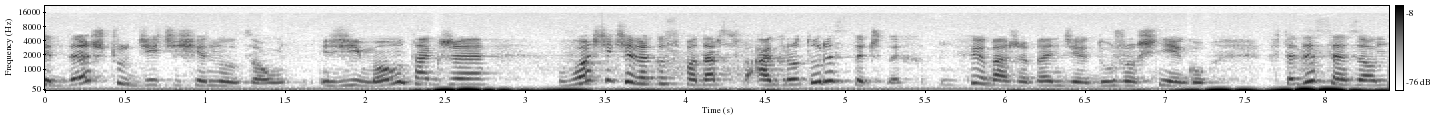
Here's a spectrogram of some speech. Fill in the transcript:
czasie deszczu dzieci się nudzą. Zimą także właściciele gospodarstw agroturystycznych. Chyba, że będzie dużo śniegu. Wtedy sezon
